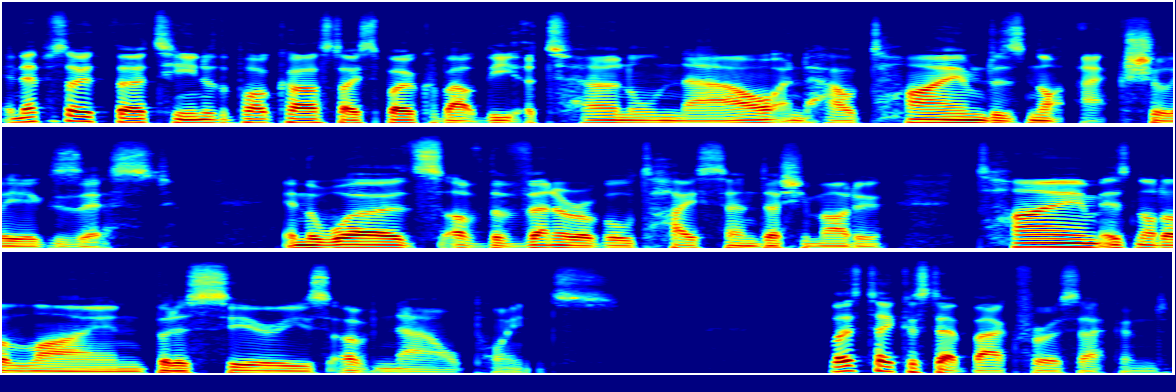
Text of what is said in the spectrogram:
In episode 13 of the podcast, I spoke about the eternal now and how time does not actually exist. In the words of the venerable Taisen Deshimaru, Time is not a line, but a series of now points. Let's take a step back for a second.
